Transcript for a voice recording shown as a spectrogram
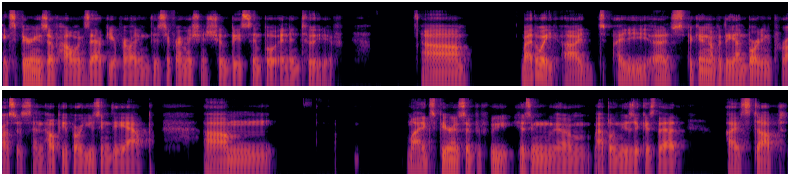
experience of how exactly you're providing this information should be simple and intuitive um by the way i i uh, speaking of the onboarding process and how people are using the app um my experience of using um, apple music is that I've stopped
